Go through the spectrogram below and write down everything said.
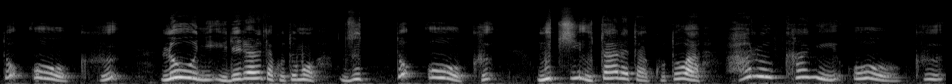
と多く牢に入れられたこともずっと多く鞭打たれたことははるかに多く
